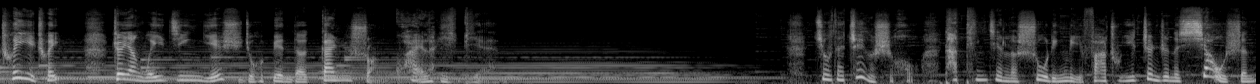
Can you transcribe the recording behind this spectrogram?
吹一吹，这样围巾也许就会变得干爽快乐一点。就在这个时候，她听见了树林里发出一阵阵的笑声，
